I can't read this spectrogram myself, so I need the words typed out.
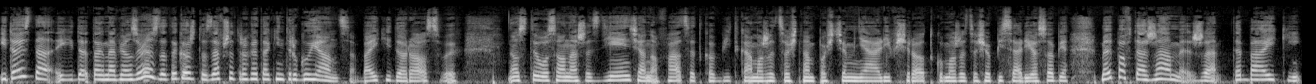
I to jest, na, i do, tak nawiązując do tego, że to zawsze trochę tak intrygujące. Bajki dorosłych, no z tyłu są nasze zdjęcia, no facet, kobitka, może coś tam pościemniali w środku, może coś opisali o sobie. My powtarzamy, że te bajki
